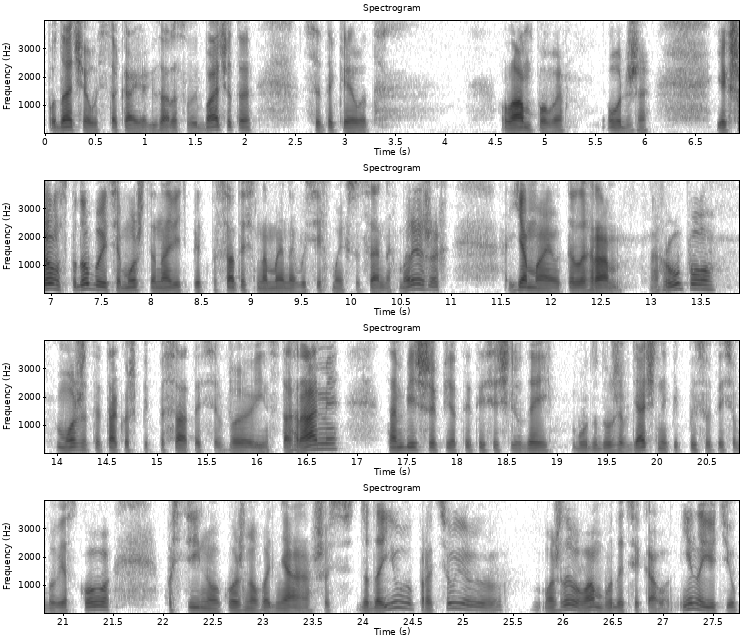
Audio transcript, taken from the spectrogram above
Подача ось така, як зараз ви бачите. Все таке от лампове. Отже, якщо вам сподобається, можете навіть підписатись на мене в усіх моїх соціальних мережах. Я маю телеграм-групу. Можете також підписатися в інстаграмі. Там більше п'яти тисяч людей. Буду дуже вдячний. Підписуйтесь обов'язково. Постійно кожного дня щось додаю, працюю. Можливо, вам буде цікаво. І на YouTube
